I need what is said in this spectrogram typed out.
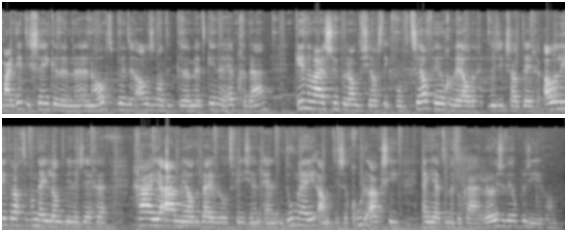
Maar dit is zeker een, een hoogtepunt in alles wat ik uh, met kinderen heb gedaan. Kinderen waren super enthousiast. Ik vond het zelf heel geweldig. Dus ik zou tegen alle leerkrachten van Nederland willen zeggen... Ga je aanmelden bij World Vision en doe mee, want het is een goede actie. En je hebt er met elkaar reuze veel plezier van.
